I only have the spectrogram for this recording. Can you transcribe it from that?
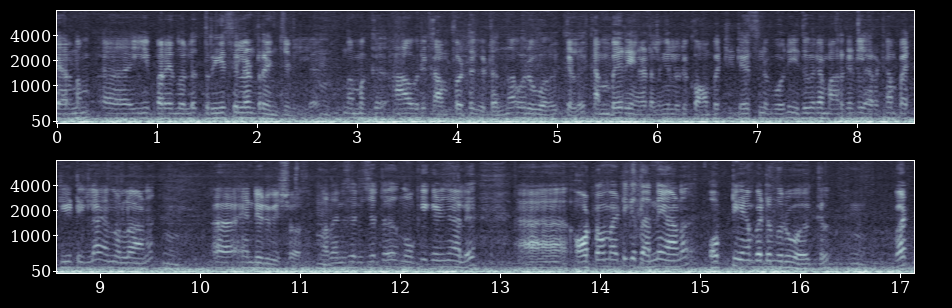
കാരണം ഈ പറയുന്ന പോലെ ത്രീ സിലിണ്ടർ എഞ്ചിനിൽ നമുക്ക് ആ ഒരു കംഫർട്ട് കിട്ടുന്ന ഒരു വെഹിക്കിൾ കമ്പയർ ചെയ്യാനായിട്ട് അല്ലെങ്കിൽ ഒരു കോമ്പറ്റീറ്റേഴ്സിന് പോലും ഇതുവരെ മാർക്കറ്റിൽ ഇറക്കാൻ പറ്റിയിട്ടില്ല എന്നുള്ളതാണ് എന്റെ ഒരു വിശ്വാസം. അതനുസരിച്ചിട്ട് നോക്കിക്കഴിഞ്ഞാൽ ഓട്ടോമാറ്റിക് തന്നെയാണ് ഓപ്റ്റ് ചെയ്യാൻ പറ്റുന്ന ഒരു വെഹിക്കിൾ ബട്ട്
